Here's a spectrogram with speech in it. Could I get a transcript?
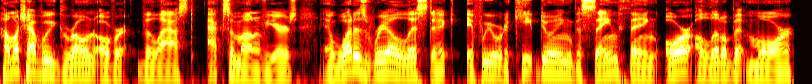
How much have we grown over the last X amount of years? And what is realistic if we were to keep doing the same thing or a little bit more?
